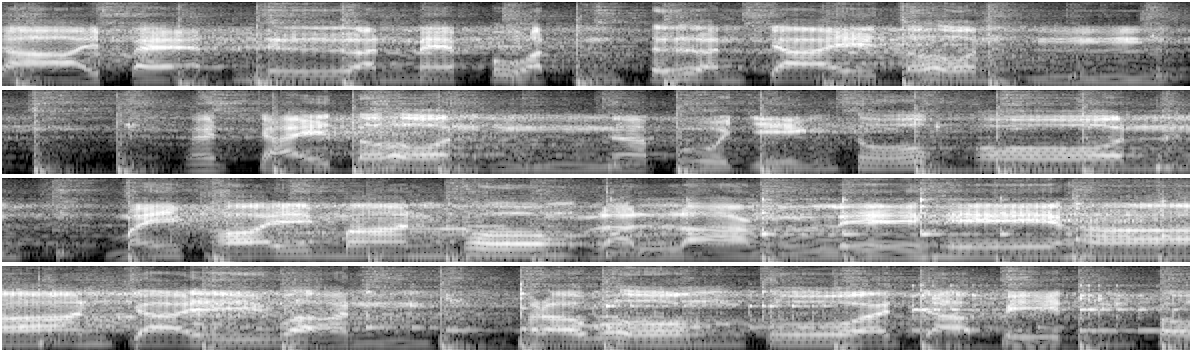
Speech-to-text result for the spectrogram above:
ได้แปดเดือนแม่ปวดเตือนใจต้น ใจต้นผู้หญิงทุกคน ไม่ค่อยมันคงละลังเลหานใจวัน พระวงกลัวจะปิดตร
